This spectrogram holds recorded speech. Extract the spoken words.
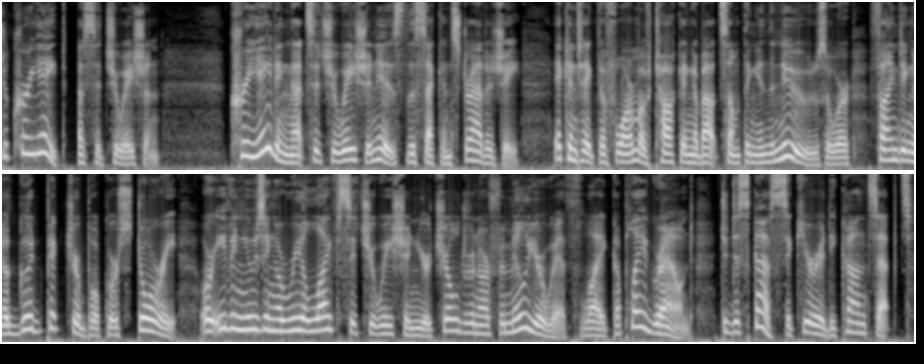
to create a situation. Creating that situation is the second strategy. It can take the form of talking about something in the news, or finding a good picture book or story, or even using a real life situation your children are familiar with, like a playground, to discuss security concepts.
